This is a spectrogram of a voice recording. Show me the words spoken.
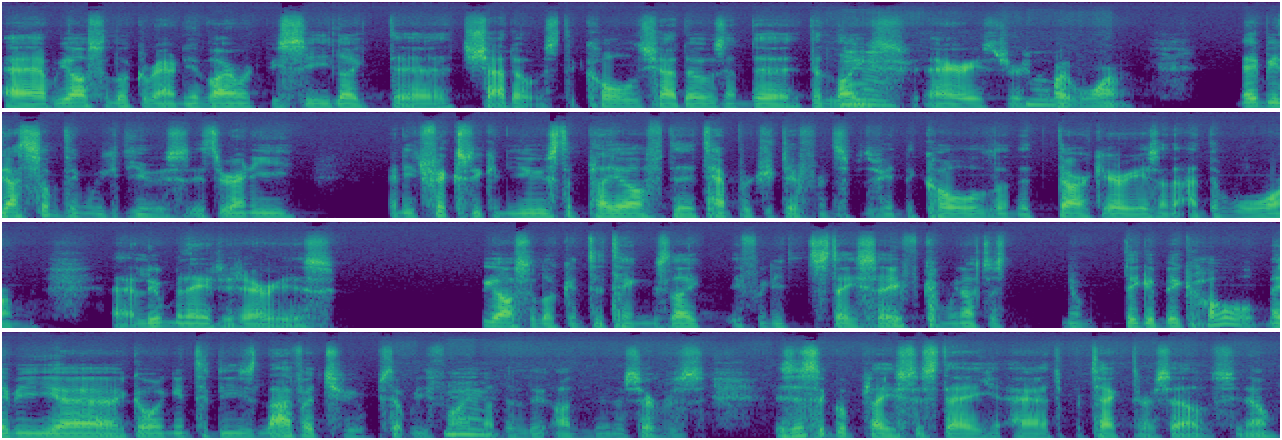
Uh, we also look around the environment. We see like the shadows, the cold shadows, and the the light mm. areas which are mm. quite warm. Maybe that's something we could use. Is there any any tricks we can use to play off the temperature difference between the cold and the dark areas and, and the warm, uh, illuminated areas? We also look into things like if we need to stay safe, can we not just you know dig a big hole? Maybe uh, going into these lava tubes that we find mm. on the on the lunar surface. Is this a good place to stay uh, to protect ourselves? You know.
